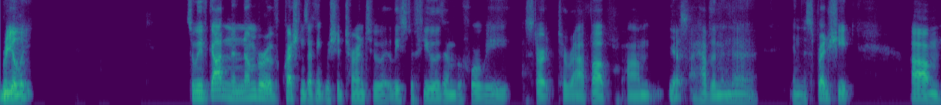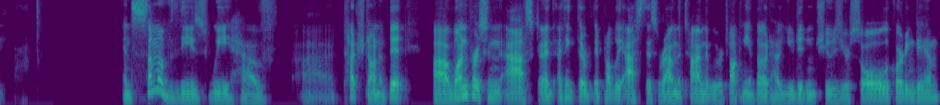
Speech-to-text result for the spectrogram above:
really. So we've gotten a number of questions. I think we should turn to at least a few of them before we start to wrap up. Um, yes, I have them in the in the spreadsheet. Um, and some of these we have uh, touched on a bit. Uh, one person asked, and I think they probably asked this around the time that we were talking about how you didn't choose your soul according to him.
